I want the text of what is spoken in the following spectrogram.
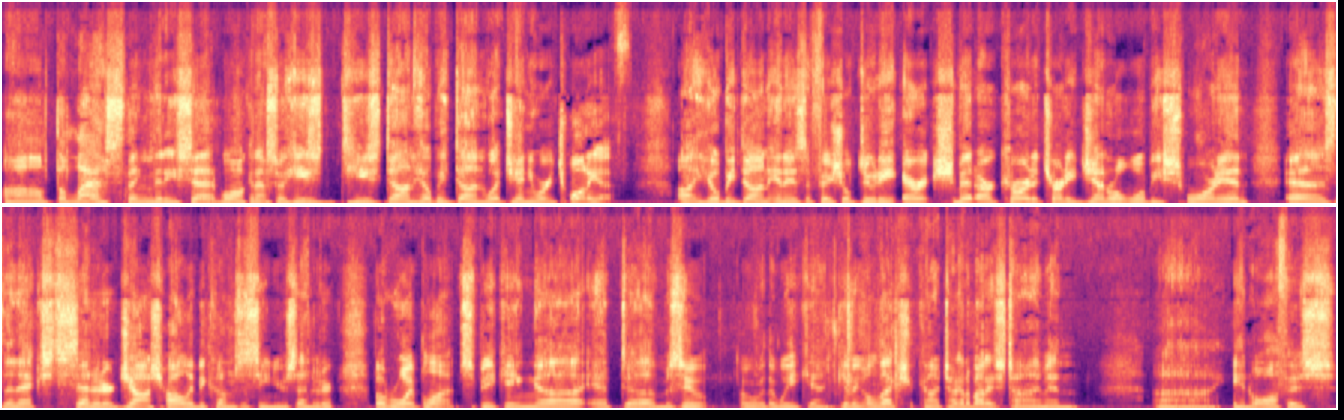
Uh, the last thing that he said walking out. So he's he's done. He'll be done. What January twentieth. Uh, he'll be done in his official duty. Eric Schmitt, our current attorney general, will be sworn in as the next senator. Josh Hawley becomes a senior senator. But Roy Blunt speaking uh, at uh, Mizzou over the weekend, giving a lecture, kind of talking about his time in uh, in office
